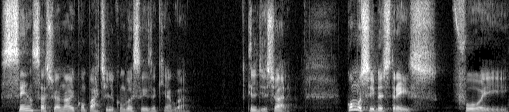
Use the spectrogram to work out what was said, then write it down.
sensacional e compartilho com vocês aqui agora. Ele disse: Olha, como o Cibers 3 foi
